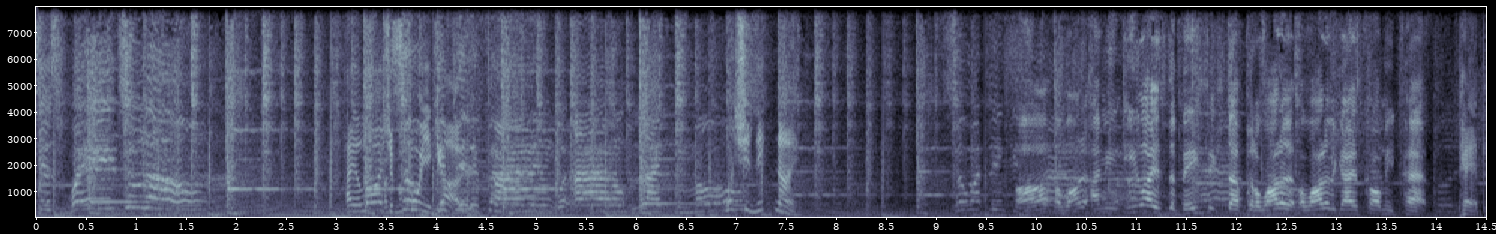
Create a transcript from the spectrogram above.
just way too long. Hey, Elijah, So before you go, what I don't like the most. what's your nickname? So I think it's Uh, a lot of, I mean, Eli's the basic stuff, but a lot of, a lot of the guys call me Pep. Pep.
